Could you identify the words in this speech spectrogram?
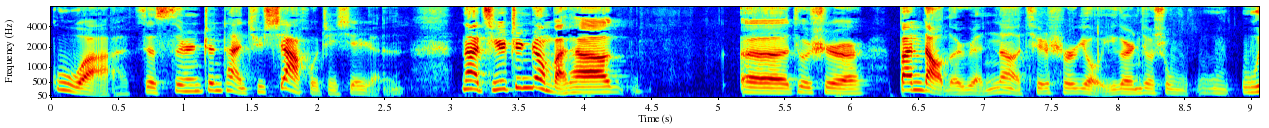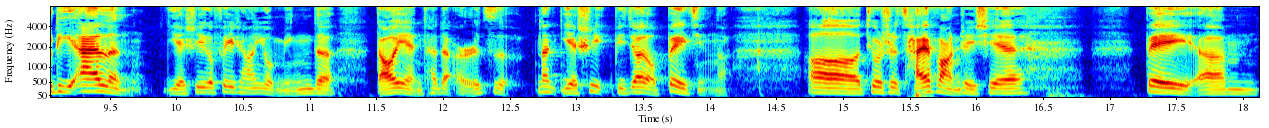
雇啊这私人侦探去吓唬这些人。那其实真正把他呃就是。扳倒的人呢，其实有一个人就是吴吴迪艾伦，也是一个非常有名的导演，他的儿子，那也是比较有背景的，呃，就是采访这些被嗯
